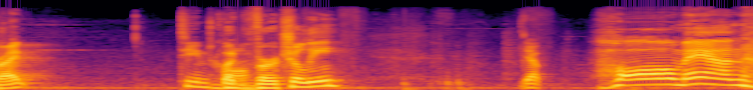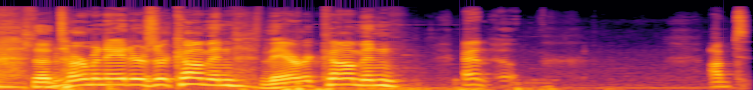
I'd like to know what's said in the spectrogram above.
Right? Teams call. But virtually. yep. Oh man, the Terminators are coming. They're coming. And uh, I'm t-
